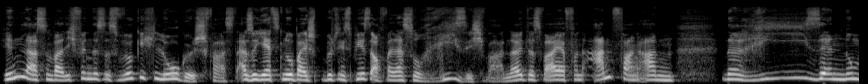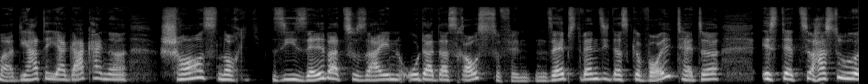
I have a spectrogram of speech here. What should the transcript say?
hinlassen, weil ich finde, es ist wirklich logisch fast. Also jetzt nur bei Britney Spears auch, weil das so riesig war. Ne? Das war ja von Anfang an eine riesen Nummer. Die hatte ja gar keine Chance, noch sie selber zu sein oder das rauszufinden. Selbst wenn sie das gewollt hätte, ist der. Hast du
